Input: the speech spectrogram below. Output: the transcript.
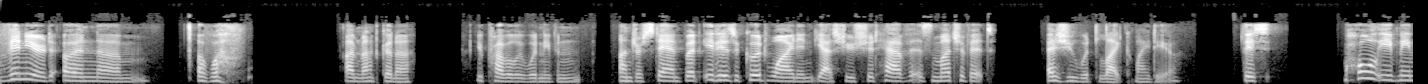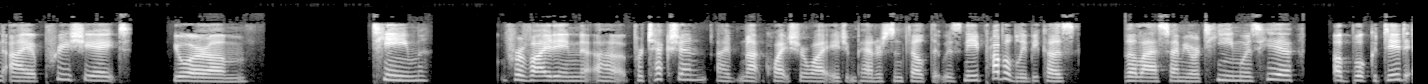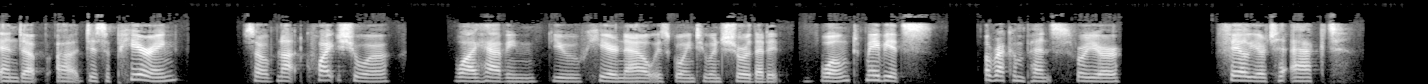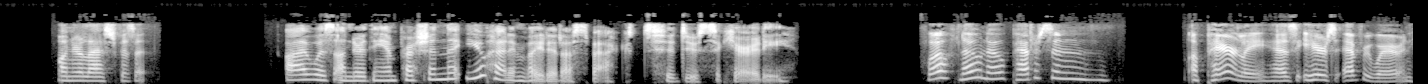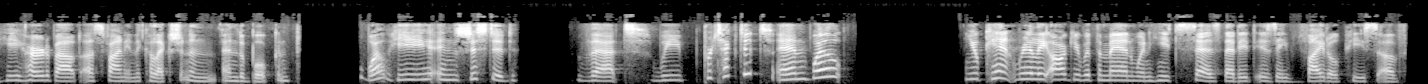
vineyard in um. Oh well, I'm not gonna. You probably wouldn't even understand, but it is a good wine, and yes, you should have as much of it as you would like, my dear. This whole evening, I appreciate your um, team providing uh, protection. I'm not quite sure why Agent Patterson felt it was need. Probably because the last time your team was here, a book did end up uh, disappearing. So I'm not quite sure why having you here now is going to ensure that it won't. Maybe it's a recompense for your failure to act on your last visit. I was under the impression that you had invited us back to do security. Well, no, no. Patterson apparently has ears everywhere, and he heard about us finding the collection and, and the book, and well, he insisted that we protect it. And well, you can't really argue with the man when he says that it is a vital piece of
